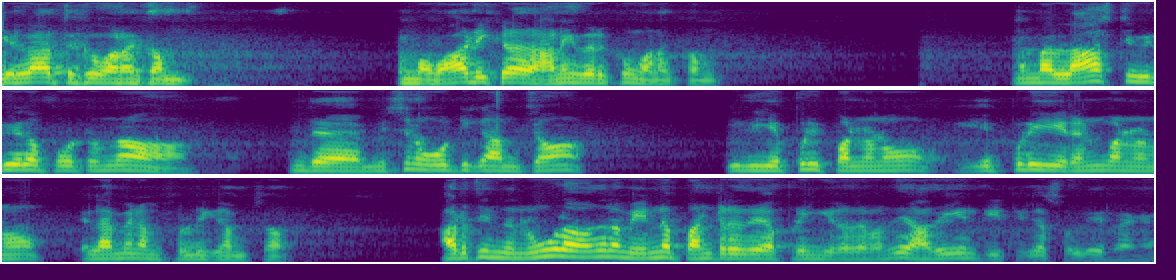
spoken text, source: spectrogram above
எல்லாத்துக்கும் வணக்கம். நம்ம வாடிக்கையாளர் அனைவருக்கும் வணக்கம். நம்ம லாஸ்ட் வீடியோவில் போட்டிருந்தோம். இந்த மிஷினை ஓட்டி காமிச்சோம். இது எப்படி பண்ணணும்? எப்படி ரன் பண்ணணும்? எல்லாமே நம்ம சொல்லி காமிச்சோம். அடுத்து இந்த நூலை வந்து நம்ம என்ன பண்ணுறது அப்படிங்கிறத வந்து அதையும் டீட்டெயிலாக சொல்லிடுறாங்க.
